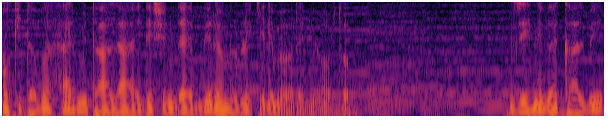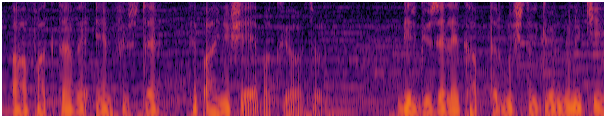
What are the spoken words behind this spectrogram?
o kitabı her mütalaa edişinde bir ömürlük ilim öğreniyordu. Zihni ve kalbi afakta ve enfüste hep aynı şeye bakıyordu. Bir güzele kaptırmıştı gönlünü ki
